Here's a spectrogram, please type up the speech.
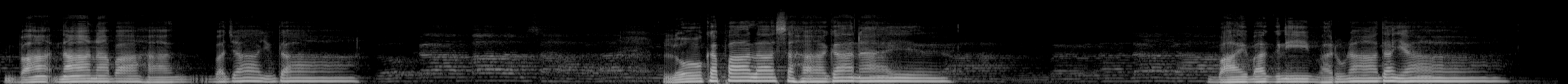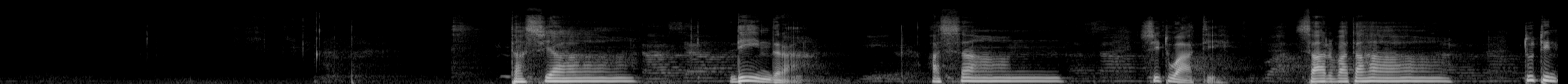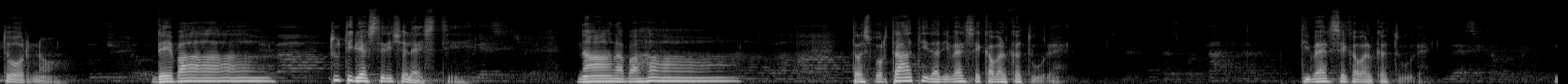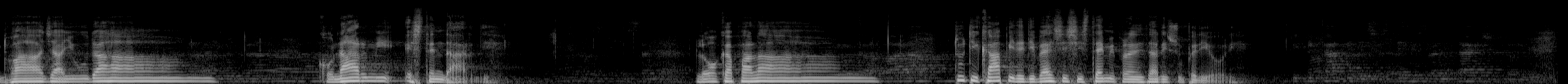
Va Nanavaha Vajayuda Lokapala Sahaganair Vaivagni Varunadaya. Tasya di Indra Assan situati. Sarvataha. Tutti intorno. Deva. Tutti gli esseri celesti. Nanavaha trasportati da diverse cavalcature diverse cavalcature. Dvaja Yuda con armi e stendardi. Lokapala tutti i capi dei diversi sistemi planetari superiori.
